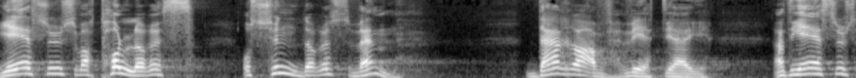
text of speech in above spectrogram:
Jesus var tolleres og synderes venn. Derav vet jeg at Jesus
